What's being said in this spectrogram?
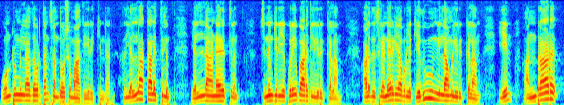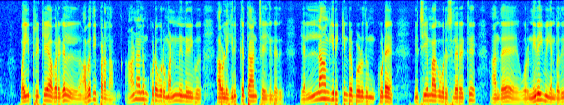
ஒன்றுமில்லாதவர் தான் சந்தோஷமாக இருக்கின்றார். அது எல்லா காலத்திலும் எல்லா நேரத்திலும் சின்னம் சிறிய குறைபாடுகள் இருக்கலாம். அல்லது சில நேரங்களில் அவர்களுக்கு எதுவும் இல்லாமல் இருக்கலாம். ஏன்? அன்றாட வயிற்றுக்கே அவர்கள் அவதிப்படலாம். ஆனாலும் கூட ஒரு மன நிறைவு அவள் இருக்கத்தான் செய்கின்றது. எல்லாம் இருக்கின்ற பொழுதும் கூட நிச்சயமாக ஒரு சிலருக்கு அந்த ஒரு நிறைவு என்பது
